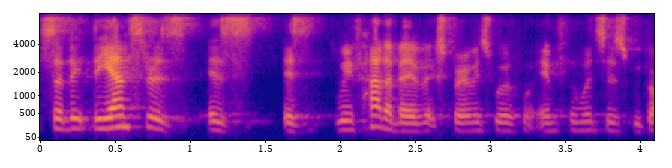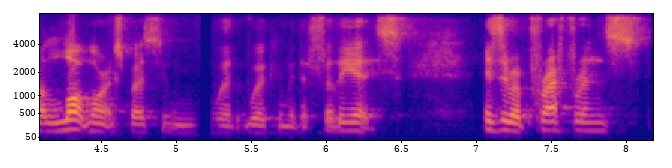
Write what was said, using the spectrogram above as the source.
so the, the answer is is is we've had a bit of experience with influencers. We've got a lot more experience with working with affiliates. Is there a preference?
